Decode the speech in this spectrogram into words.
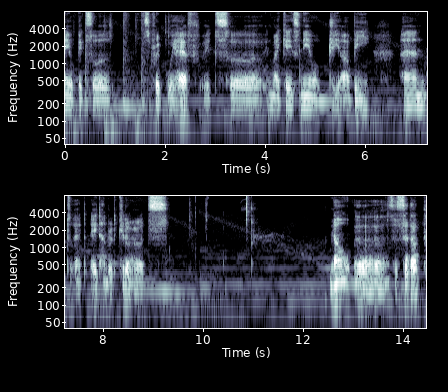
NeoPixel strip we have. It's uh, in my case Neo GRB and at 800 kilohertz. Now uh, the setup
